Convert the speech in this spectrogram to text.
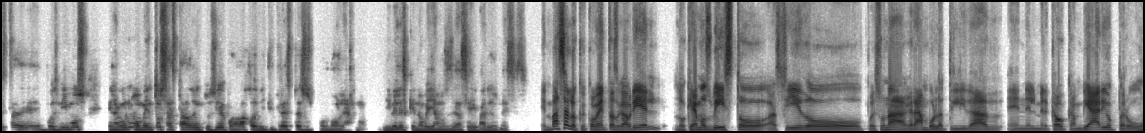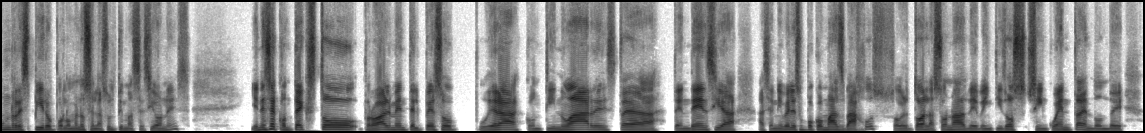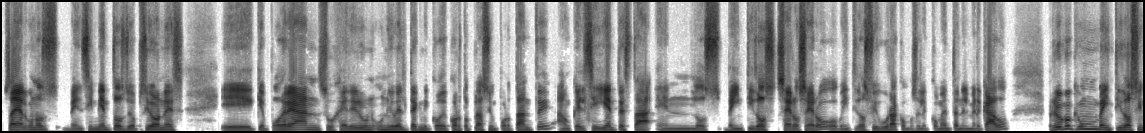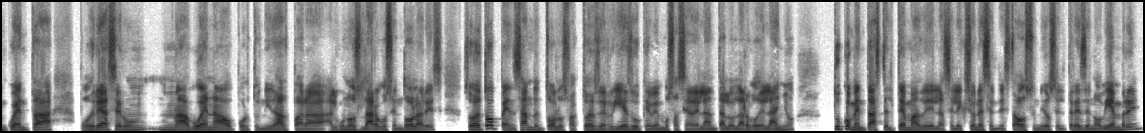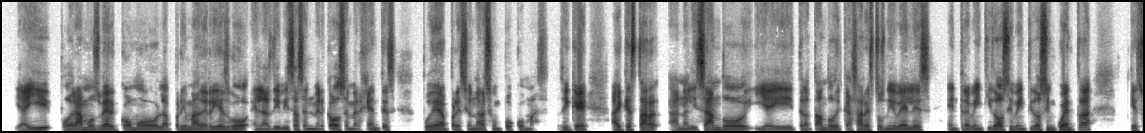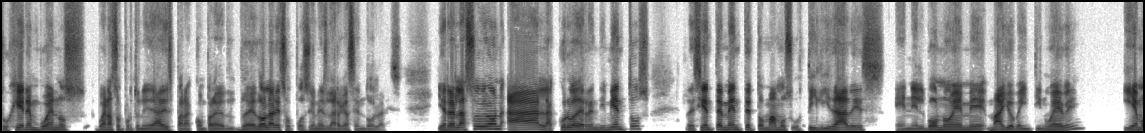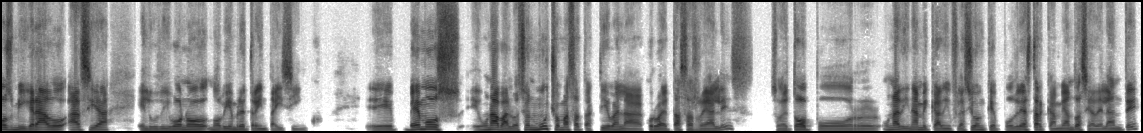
pues vimos en algunos momentos ha estado inclusive por abajo de 23 pesos por dólar, ¿no? Niveles que no veíamos desde hace varios meses. En base a lo que comentas, Gabriel, lo que hemos visto ha sido pues una gran volatilidad en el mercado cambiario, pero un respiro por lo menos en las últimas sesiones. Y en ese contexto, probablemente el peso pudiera continuar esta tendencia hacia niveles un poco más bajos, sobre todo en la zona de 22.50, en donde pues, hay algunos vencimientos de opciones eh, que podrían sugerir un, un, nivel técnico de corto plazo importante, aunque el siguiente está en los 22.00 o 22 figura, como se le comenta en el mercado. Pero yo creo que un 22.50 podría ser una buena oportunidad para algunos largos en dólares, sobre todo pensando en todos los factores de riesgo que vemos hacia adelante a lo largo del año. Tú comentaste el tema de las elecciones en Estados Unidos el 3 de noviembre y ahí podremos ver cómo la prima de riesgo en las divisas en mercados emergentes puede presionarse un poco más. Así que hay que estar analizando y tratando de cazar estos niveles entre 22 y 22.50 que sugieren buenos, buenas oportunidades para compra de, dólares o posiciones largas en dólares. Y en relación a la curva de rendimientos, recientemente tomamos utilidades en el bono M mayo 29 y hemos migrado hacia el Udibono noviembre 35. Eh, vemos eh, una evaluación mucho más atractiva en la curva de tasas reales, sobre todo por una dinámica de inflación que podría estar cambiando hacia adelante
